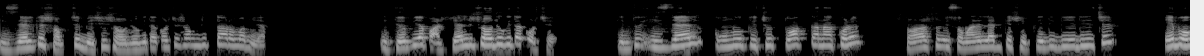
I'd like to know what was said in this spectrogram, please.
ইসরায়েলকে সবচেয়ে বেশি সহযোগিতা করছে সংযুক্ত আরব আমিরাত। ইথিওপিয়া পার্সিয়ালি সহযোগিতা করছে, কিন্তু ইসরায়েল কোনো কিছু তোয়াক্কা না করে সরাসরি সোমালিল্যান্ডকে স্বীকৃতি দিয়ে দিয়েছে এবং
